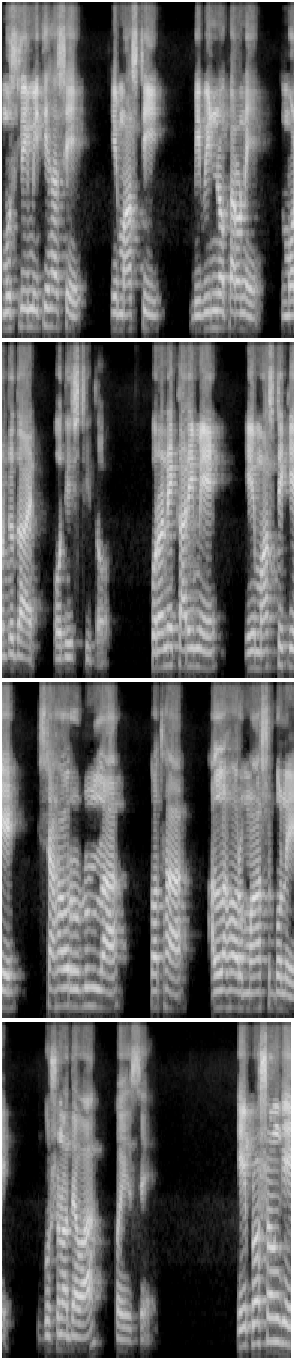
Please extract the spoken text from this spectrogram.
মুসলিম ইতিহাসে এই মাসটি বিভিন্ন কারণে মর্যাদায় অধিষ্ঠিত। কোরআনে কারিমে এই মাসটিকে শাহরুল্লাহ তথা আল্লাহর মাস বলে ঘোষণা দেওয়া হয়েছে। এই প্রসঙ্গে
